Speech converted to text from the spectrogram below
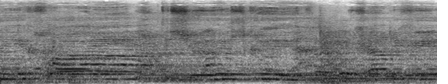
ми хворі, ти чуєш крик, храбрих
